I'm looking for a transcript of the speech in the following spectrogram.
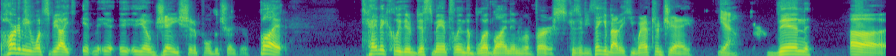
part of me wants to be like, it, it- you know, Jay should have pulled the trigger, but technically, they're dismantling the bloodline in reverse because if you think about it, he went after Jay. Yeah, then uh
